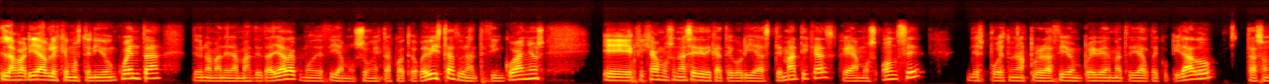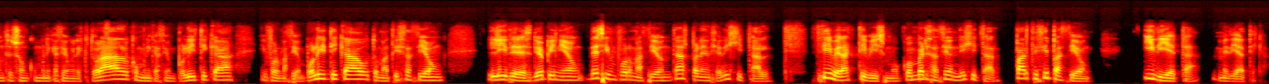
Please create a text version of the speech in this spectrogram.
Las variables que hemos tenido en cuenta de una manera más detallada, como decíamos, son estas cuatro revistas durante cinco años eh, fijamos una serie de categorías temáticas, creamos 11, después de una exploración previa del material recopilado. Estas 11 son comunicación electoral, comunicación política, información política, automatización, líderes de opinión, desinformación, transparencia digital, ciberactivismo, conversación digital, participación y dieta mediática.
